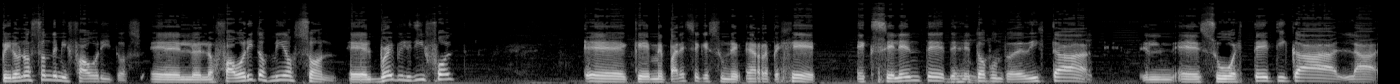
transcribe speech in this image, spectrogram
pero no son de mis favoritos. los favoritos míos son el Bravely Default, eh, que me parece que es un RPG excelente desde todo punto de vista. Eh, su estética, la,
